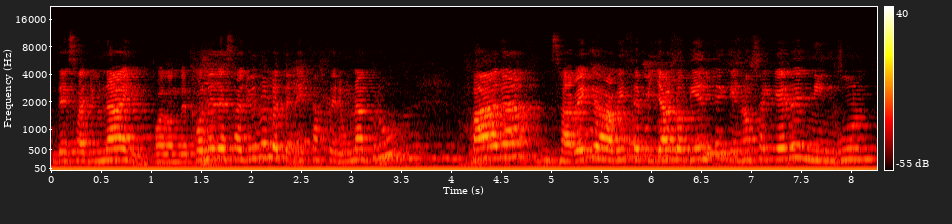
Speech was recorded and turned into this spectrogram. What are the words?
desayunáis, pues donde pone desayuno le tenéis que hacer una cruz para saber que os habéis cepillado los dientes y que no se quede ningún,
